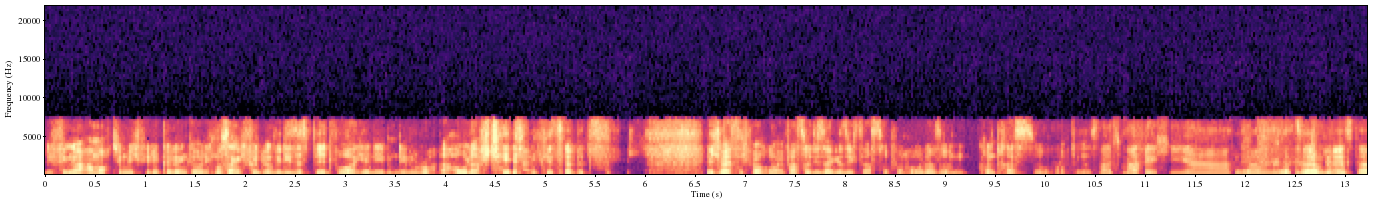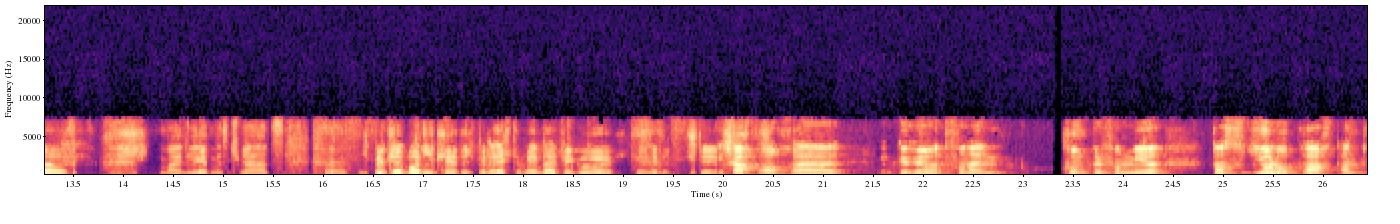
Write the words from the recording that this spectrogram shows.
die Finger haben auch ziemlich viele Gelenke und ich muss sagen, ich finde irgendwie dieses Bild, wo er hier neben dem Holer steht, irgendwie sehr witzig. Ich weiß nicht warum, einfach so dieser Gesichtsausdruck von Holer, so im Kontrast zu Optimus. Was mache ich hier? Ja, was ist das? Mein Leben ist Schmerz. Ich bin kein Model-Kid, ich bin eine echte Männlein-Figur. Ich will hier nicht stehen. Ich habe auch äh, gehört von einem Kumpel von mir, dass YOLO Park an,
